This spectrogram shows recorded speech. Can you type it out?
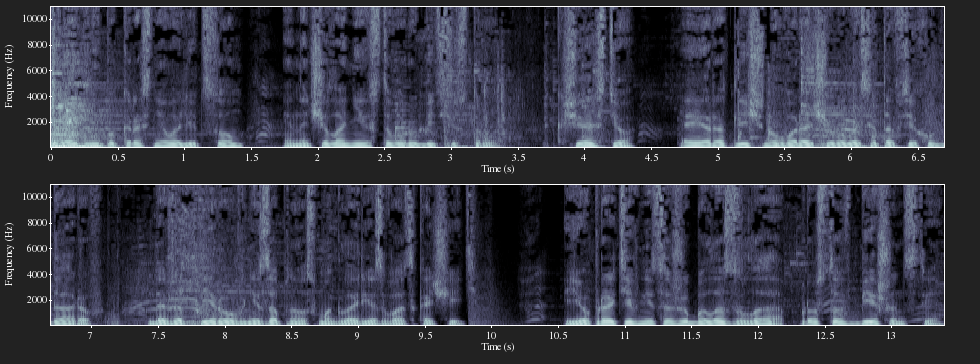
Дагни покраснела лицом и начала неистово рубить сестру. К счастью, Эйр отлично уворачивалась ото всех ударов, даже от первого внезапно смогла резво отскочить. Ее противница же была зла, просто в бешенстве.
